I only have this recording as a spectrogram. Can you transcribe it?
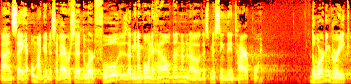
uh, and say, oh my goodness, have I ever said the word fool? Does that mean I'm going to hell? No, no, no, no. That's missing the entire point. The word in Greek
